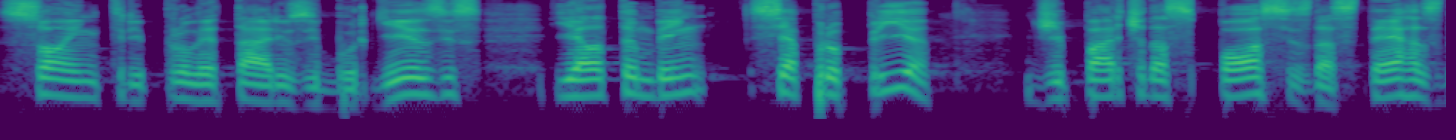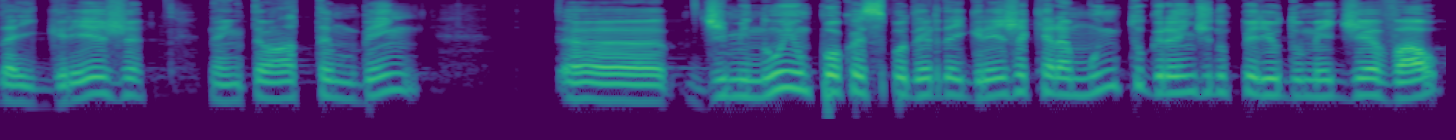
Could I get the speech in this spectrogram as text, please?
só entre proletários e burgueses, e ela também se apropria de parte das posses das terras da igreja, né, então ela também uh, diminui um pouco esse poder da igreja que era muito grande no período medieval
